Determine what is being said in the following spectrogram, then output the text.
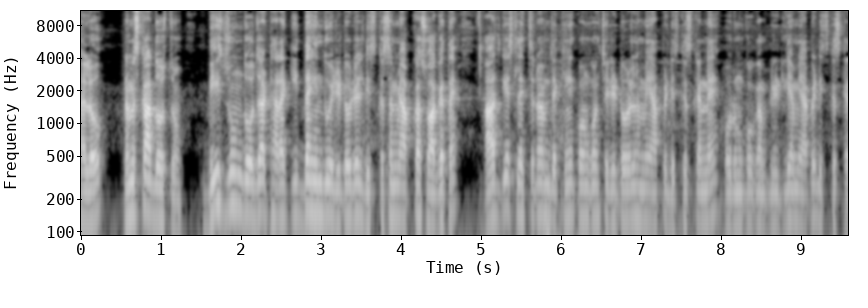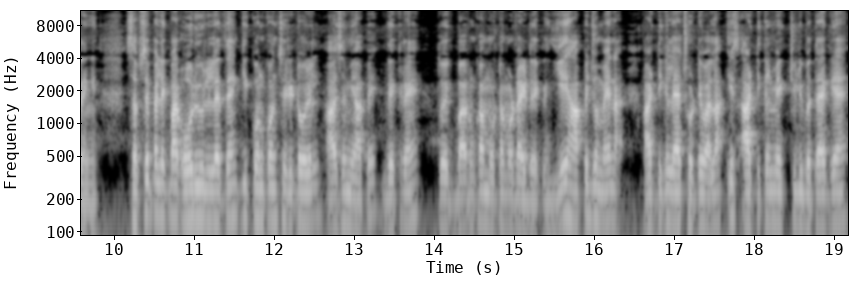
हेलो, नमस्कार दोस्तों। 20 जून 2018 की द हिंदू एडिटोरियल डिस्कशन में आपका स्वागत है। आज के इस लेक्चर में हम देखेंगे कौन कौन से एडिटोरियल हमें यहाँ पे डिस्कस करने हैं और उनको कम्प्लीटली हम यहाँ पे डिस्कस करेंगे। सबसे पहले एक बार और ले लेते हैं कि कौन कौन से एडिटोरियल आज हम यहाँ पे देख रहे हैं। तो एक बार उनका मोटा मोटा आइडिया देख रहे हैं। ये यहाँ पे जो मेन आर्टिकल है, छोटे वाला, इस आर्टिकल में एक्चुअली बताया गया है,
